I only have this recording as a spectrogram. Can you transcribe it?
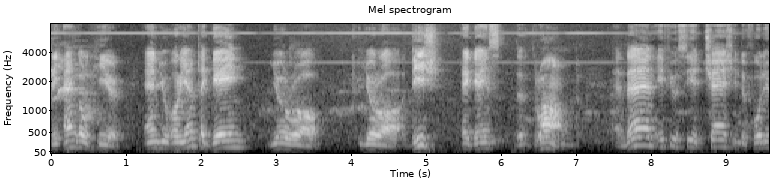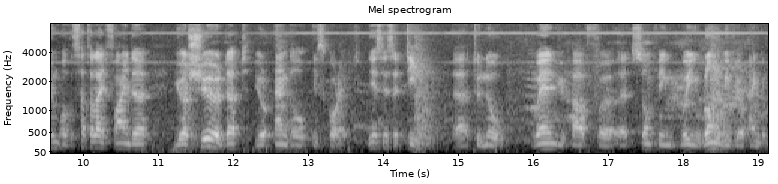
the angle here, and you orient again your, uh, your uh, dish against the ground. And then if you see a change in the volume of the satellite finder, you are sure that your angle is correct. This is a tip uh, to know when you have uh, uh, something going wrong with your angle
